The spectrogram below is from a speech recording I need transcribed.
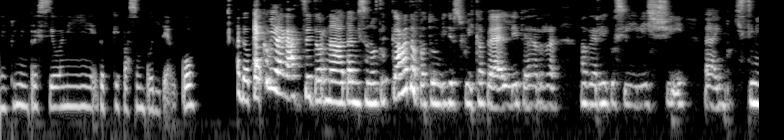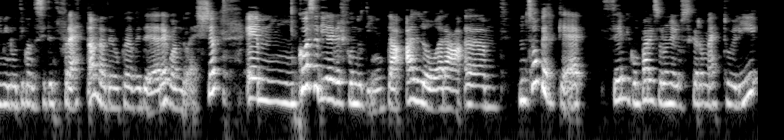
le prime impressioni dopo che passa un po' di tempo. A dopo. Eccomi ragazze, tornata, mi sono truccata, ho fatto un video sui capelli per averli così lisci eh, in pochissimi minuti quando siete di fretta, andatelo poi a vedere quando esce. E, um, cosa dire del fondotinta? Allora, um, non so perché se mi compare solo nello schermetto lì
